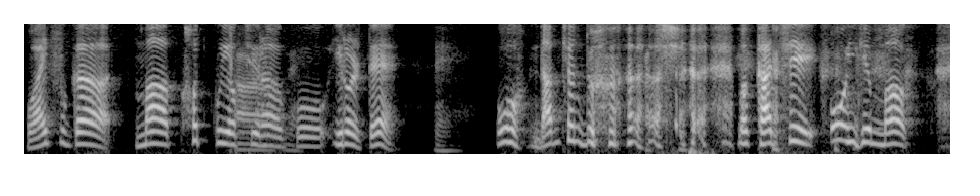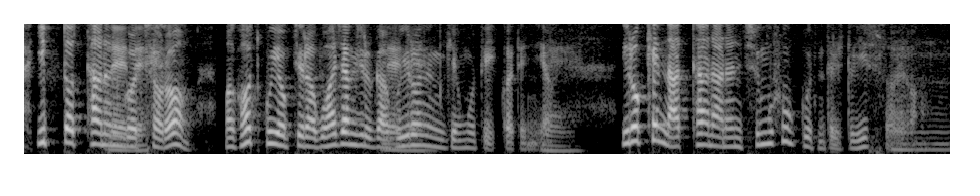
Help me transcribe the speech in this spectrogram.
와이프가 막 헛구역질하고 이럴 때, 네. 오 남편도 같이. 막 같이 오 이게 막 입덧하는 네네. 것처럼 막 헛구역질하고 화장실 가고 네네. 이러는 경우도 있거든요. 네. 이렇게 나타나는 증후군들도 있어요. 음,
